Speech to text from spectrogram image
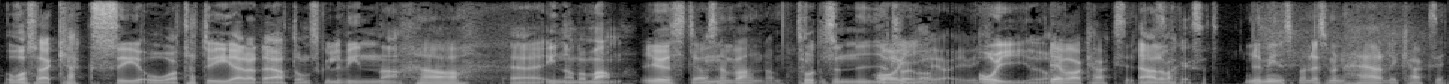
Och var så här kaxig och tatuerade att de skulle vinna Ja, eh, innan de vann. just det, och sen Mm. vann de. 2009 Oj, tror jag det var. oj, oj, oj, oj. Det var kaxigt. Ja, det var alltså. kaxigt. Nu minns man det som en härlig kaxig.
